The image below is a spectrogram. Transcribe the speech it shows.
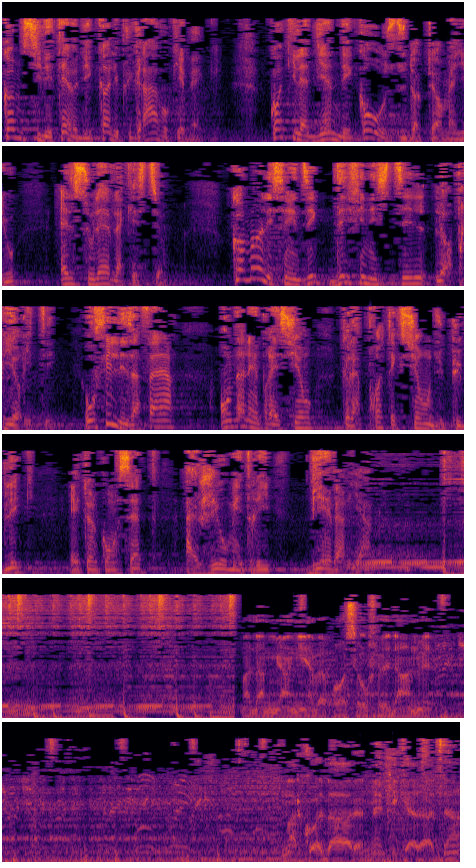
comme s'il était un des cas les plus graves au Québec? Quoi qu'il advienne des causes du docteur Mayou, elle soulève la question. Comment les syndics définissent-ils leurs priorités? Au fil des affaires, on a l'impression que la protection du public est un concept à géométrie bien variable. Marco Aldar m'impliquait là-dedans.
